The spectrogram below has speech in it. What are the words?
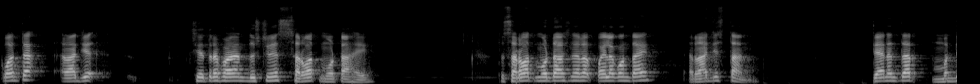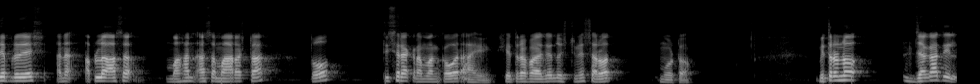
कोणता राज्य क्षेत्रफळाच्या दृष्टीने सर्वात मोठा आहे? तर सर्वात मोठा असणारा पहिला कोणता आहे? राजस्थान. त्यानंतर मध्य प्रदेश आणि आपलं असं महान असा महाराष्ट्र तो तिसऱ्या क्रमांकावर आहे. क्षेत्रफळाच्या दृष्टीने सर्वात मोठं. मित्रांनो जगातील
